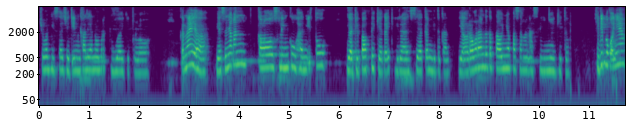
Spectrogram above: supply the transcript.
cuma bisa jadiin kalian nomor dua gitu loh karena ya biasanya kan kalau selingkuhan itu nggak di publik ya kayak dirahasiakan gitu kan. Ya orang-orang tetap taunya pasangan aslinya gitu. Jadi pokoknya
